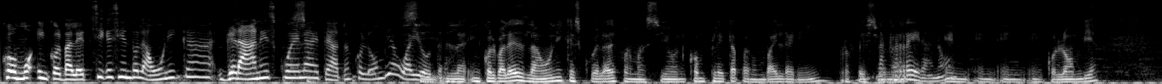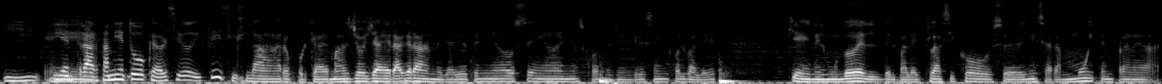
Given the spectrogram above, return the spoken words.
¿Cómo Incolballet sigue siendo la única gran escuela de teatro en Colombia o hay sí, otra? La, Incolballet es la única escuela de formación completa para un bailarín profesional carrera, ¿no? en, en, en, Colombia. Y, y entrar eh, también tuvo que haber sido difícil. Claro, porque además yo ya era grande, ya yo tenía 12 años cuando yo ingresé en Incolballet, que en el mundo del, del ballet clásico se debe iniciar a muy temprana edad.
